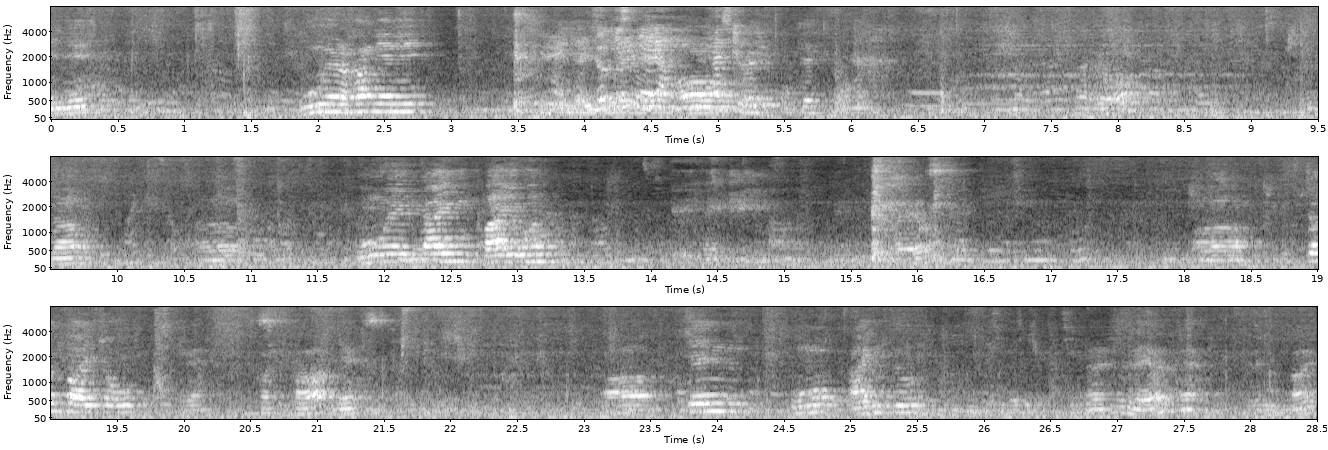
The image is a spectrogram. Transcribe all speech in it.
아, 황애니 우무의 황애니 여기 있어요. 어, 다시 그래, 여기. 오케이. 축하해요. 그다음 어, 우무의 까잉 바이온 네. 축하해요. 네. 어, 쩐바이 쪼 네. 축하 축하 네. 어, 젠 우무 아이드 네, 그래요? 네. 아,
